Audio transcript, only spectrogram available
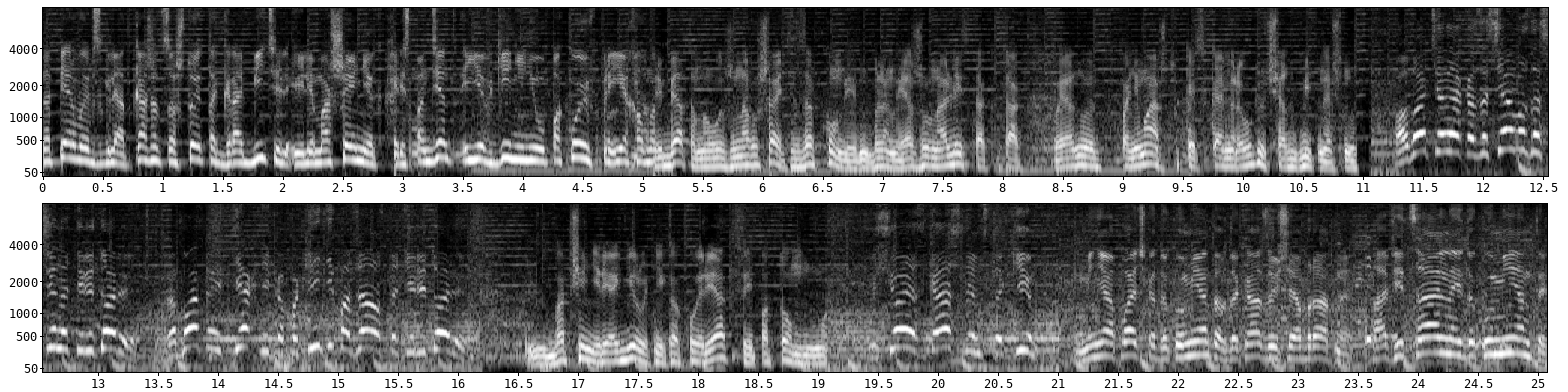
На первый взгляд кажется, что это грабитель или мошенник. Корреспондент Евгений Неупокоев приехал на... Ребята, ну вы же нарушаете закон. Блин, я журналист, так так. Я ну, понимаю, что если камеры выключат, отбить начну. Молодой человек, а зачем вы зашли на территорию? Работает техника, покиньте, пожалуйста, территорию. Вообще не реагируют никакой реакции. Потом ну, Еще и с кашлем с таким. У меня пачка документов, доказывающие обратное. Официальные документы.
